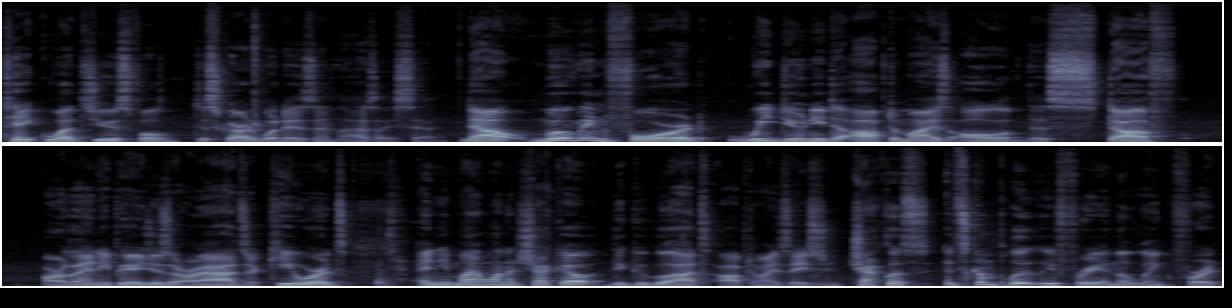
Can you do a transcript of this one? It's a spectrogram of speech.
Take what's useful, discard what isn't, as I said. Now, moving forward, we do need to optimize all of this stuff our landing pages, our ads, our keywords, and you might want to check out the Google Ads optimization checklist. It's completely free and the link for it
